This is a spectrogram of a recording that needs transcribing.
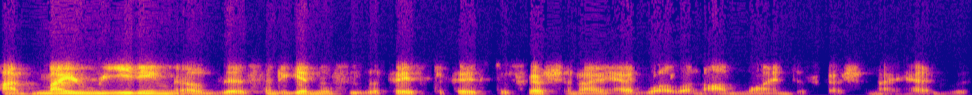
uh, my reading of this, and again, this is a face-to-face -face discussion I had, well, an online discussion I had with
